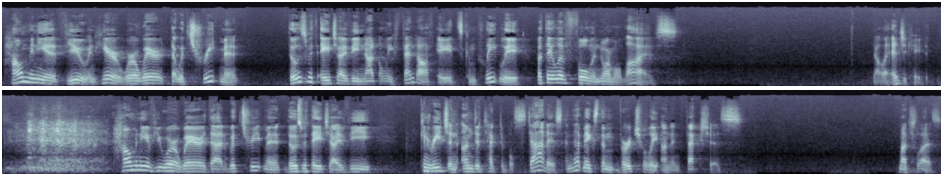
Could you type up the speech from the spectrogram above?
How many of you in here were aware that with treatment, those with HIV not only fend off AIDS completely, but they live full and normal lives? Y'all are educated. How many of you are aware that with treatment, those with HIV can reach an undetectable status, and that makes them virtually uninfectious? Much less.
